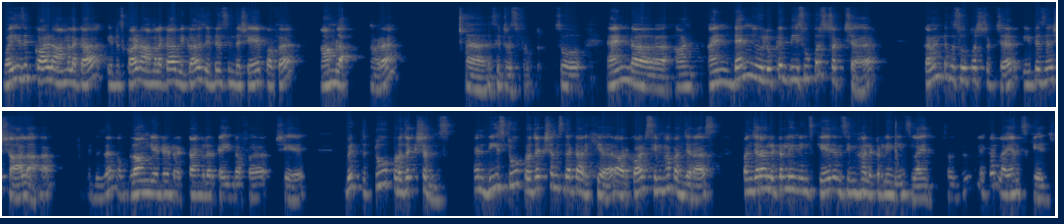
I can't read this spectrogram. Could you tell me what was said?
Why is it called amalaka? It is called amalaka because it is in the shape of a amla or a uh, citrus fruit. So and uh, on and then you look at the superstructure. Coming to the superstructure it is a shala. It is an oblongated rectangular kind of a shape with two projections. And these two projections that are here are called simha panjaras. Panjara literally means cage and simha literally means lion. So this is like a lion's cage.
